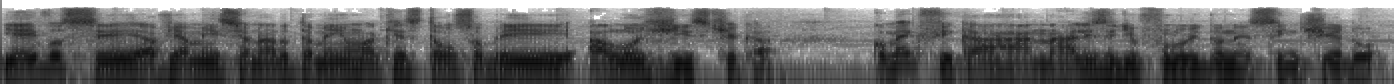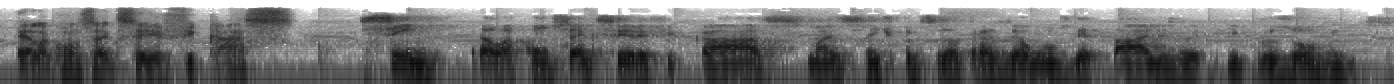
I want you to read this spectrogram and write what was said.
E aí você havia mencionado também uma questão sobre a logística. Como é que fica a análise de fluido nesse sentido? Ela consegue ser eficaz? Sim, ela consegue ser eficaz, mas a gente precisa trazer alguns detalhes aqui para os ouvintes.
